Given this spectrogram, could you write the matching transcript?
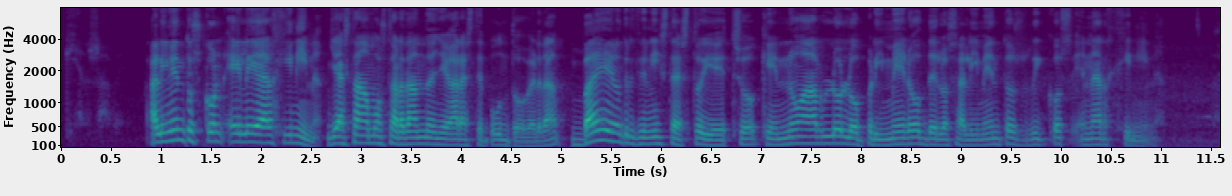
¿Quién sabe? Alimentos con L-arginina. Ya estábamos tardando en llegar a este punto, ¿verdad? Vaya nutricionista estoy hecho que no hablo lo primero de los alimentos ricos en arginina.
